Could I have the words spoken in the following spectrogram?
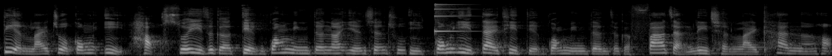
电来做公益。好，所以这个点光明灯呢，延伸出以公益代替点光明灯这个发展历程来看呢，哈，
